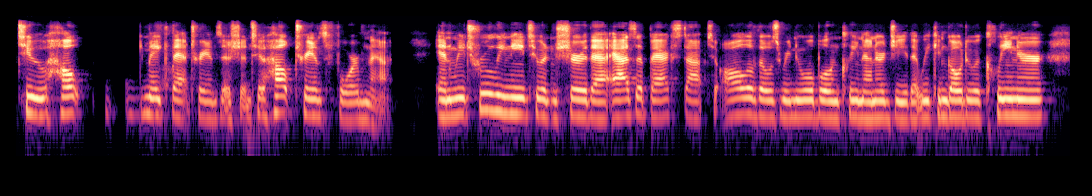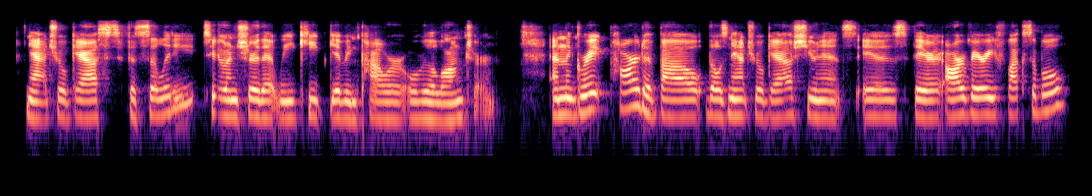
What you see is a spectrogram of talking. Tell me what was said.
to help make that transition, to help transform that. And we truly need to ensure that as a backstop to all of those renewable and clean energy, that we can go to a cleaner natural gas facility to ensure that we keep giving power over the long term. And the great part about those natural gas units is they are very flexible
